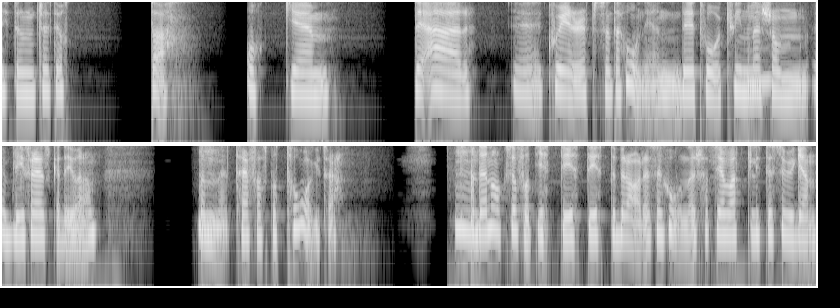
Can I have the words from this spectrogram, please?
1938. Och ehm, det är eh, queer-representation i den. Det är två kvinnor Mm. som blir förälskade i varandra. De Mm. träffas på tåg tror jag. Mm. Den har också fått jätte, jätte, jättebra recensioner. Så att jag varit lite sugen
